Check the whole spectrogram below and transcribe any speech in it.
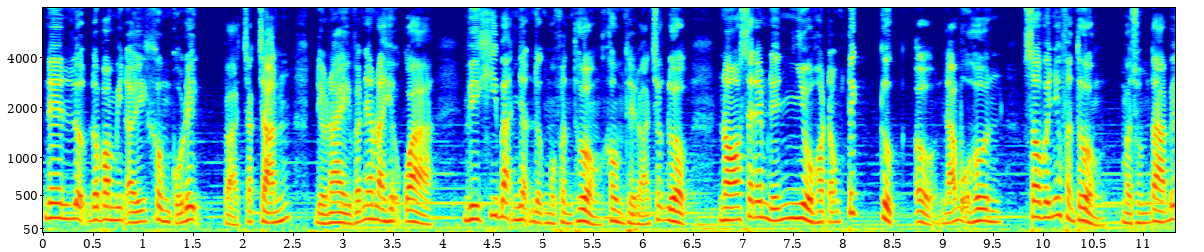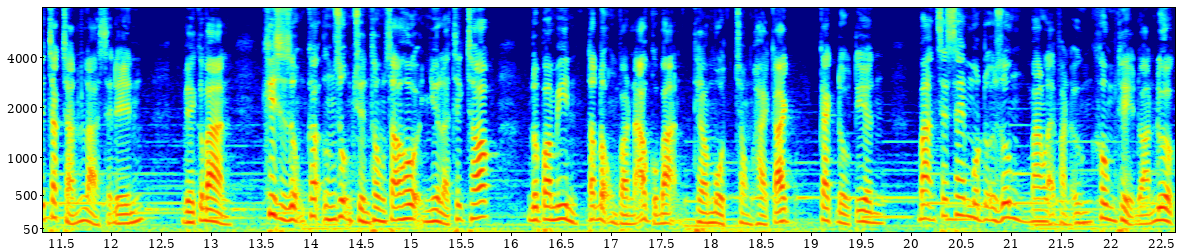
nên lượng dopamine ấy không cố định và chắc chắn điều này vẫn đem lại hiệu quả vì khi bạn nhận được một phần thưởng không thể đoán trước được, nó sẽ đem đến nhiều hoạt động tích cực ở não bộ hơn so với những phần thưởng mà chúng ta biết chắc chắn là sẽ đến. Về cơ bản, khi sử dụng các ứng dụng truyền thông xã hội như là TikTok, dopamine tác động vào não của bạn theo một trong hai cách. Cách đầu tiên, bạn sẽ xem một nội dung mang lại phản ứng không thể đoán được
